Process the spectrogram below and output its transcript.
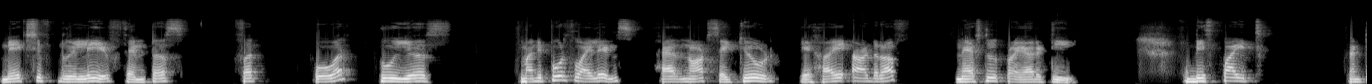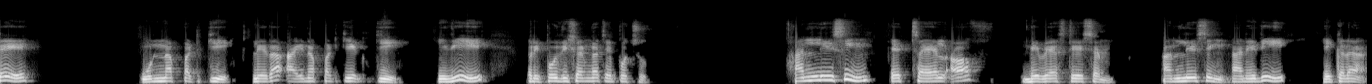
makeshift relief centers for over two years. Manipur's violence has not secured a high order of national priority. Despite అంటే ఉన్నప్పటికీ లేదా అయినప్పటికీ ఇది ప్రిపోజిషన్గా చెప్పొచ్చు. Unleashing a trail of devastation. Unleashing అనేది ఇక్కడ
